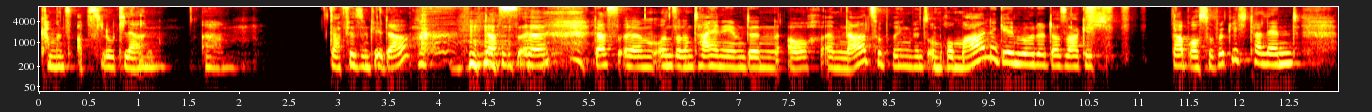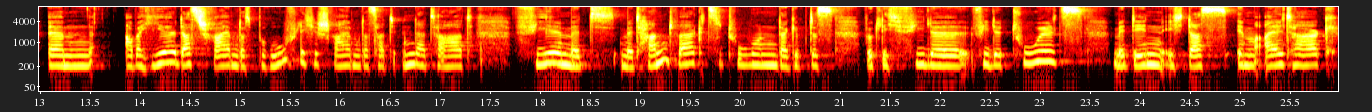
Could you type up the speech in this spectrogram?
kann man es absolut lernen. Ähm, dafür sind wir da, das, äh, das ähm, unseren Teilnehmenden auch ähm, nahezubringen. Wenn es um Romane gehen würde, da sage ich, da brauchst du wirklich Talent. Ähm, aber hier das Schreiben, das berufliche Schreiben, das hat in der Tat viel mit, mit Handwerk zu tun. Da gibt es wirklich viele, viele Tools, mit denen ich das im Alltag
